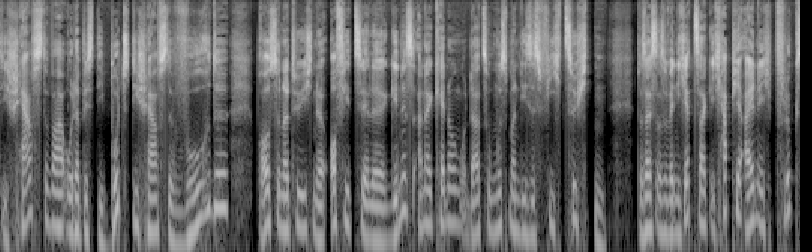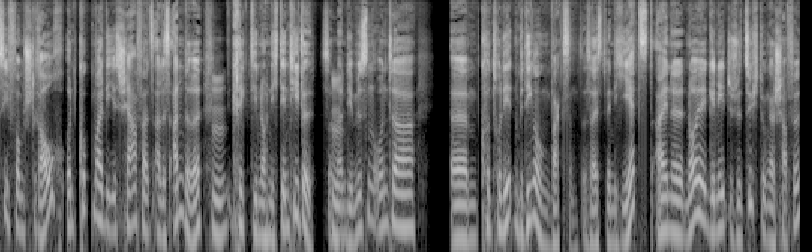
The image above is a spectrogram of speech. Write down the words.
die schärfste war oder bis die Butt die schärfste wurde, brauchst du natürlich eine offizielle Guinness-Anerkennung und dazu muss man dieses Viech züchten. Das heißt also, wenn ich jetzt sage, ich habe hier eine, ich pflück sie vom Strauch und guck mal, die ist schärfer als alles andere, Hm. kriegt die noch nicht den Titel, sondern Hm. die müssen unter ähm, kontrollierten Bedingungen wachsen. Das heißt, wenn ich jetzt eine neue genetische Züchtung erschaffe,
